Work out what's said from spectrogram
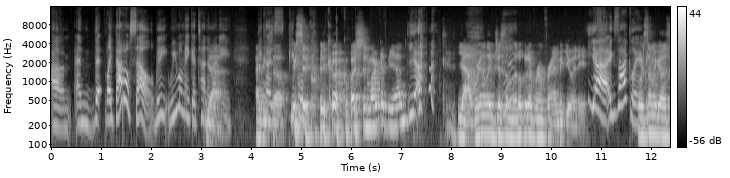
um, and that like that'll sell. We we will make a ton Yeah. of money. I think because so. people- We should put a question mark at the end. Yeah, Yeah, we're gonna leave just a little bit of room for ambiguity. yeah, exactly. Where someone goes,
